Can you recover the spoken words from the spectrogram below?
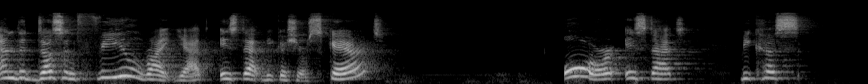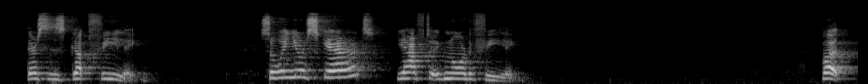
And it doesn't feel right yet, is that because you're scared? Or is that because there's this gut feeling? So when you're scared, you have to ignore the feeling. But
